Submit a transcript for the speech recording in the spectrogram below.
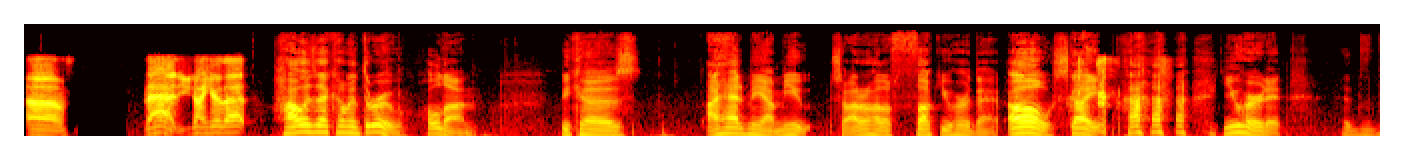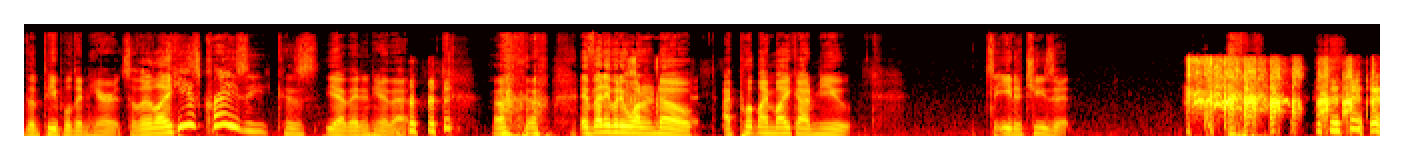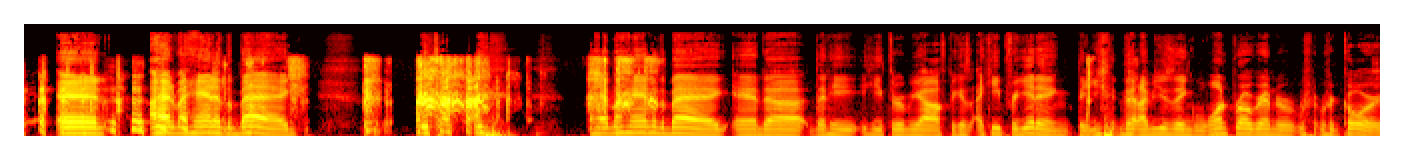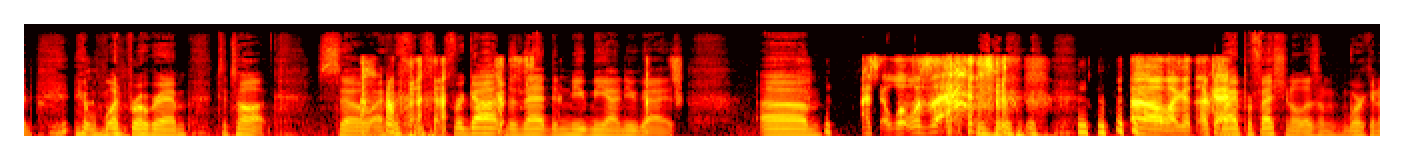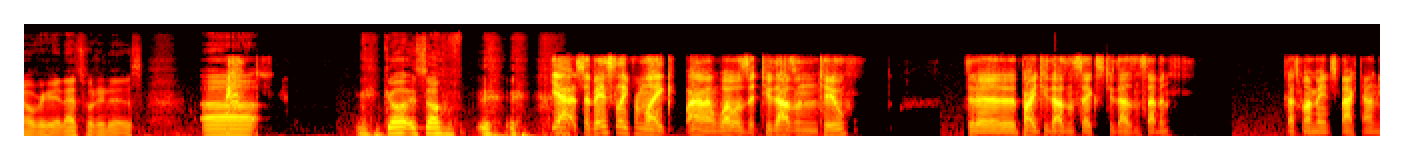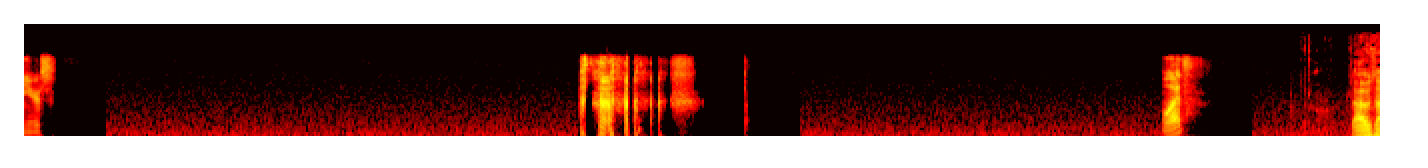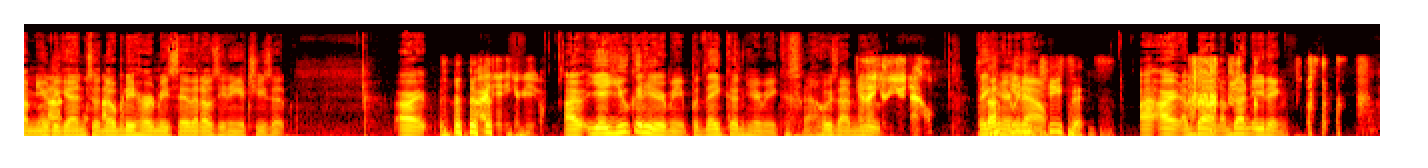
um, that you not hear that? How is that coming through? Hold on. Because I had me on mute, so I don't know how the fuck you heard that. Oh, Skype. you heard it. The people didn't hear it. So they're like, he's crazy. Because, yeah, they didn't hear that. if anybody wanted to know, I put my mic on mute to eat a Cheez-It. And I had my hand in the bag. I had my hand in the bag, and uh, then he, he threw me off because I keep forgetting that you, that I'm using one program to r- record and one program to talk. So I forgot that that didn't mute me on you guys. Um, I said, what was that? oh my god. Okay. my professionalism working over here. That's what it is. Uh, go so. Yeah. So basically, from like I don't know, what was it, 2002 to probably 2006, 2007. That's my main SmackDown years. what? I was on mute Well, again, so nobody heard me say that I was eating a Cheez It. All right. I didn't hear you. I, yeah, you could hear me, but they couldn't hear me because I was on mute. Can they mute. hear you now? They can hear me now. Jesus. I, all right, I'm done. I'm done eating.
